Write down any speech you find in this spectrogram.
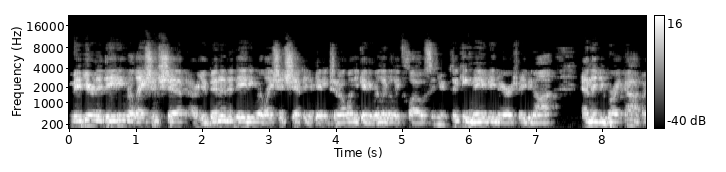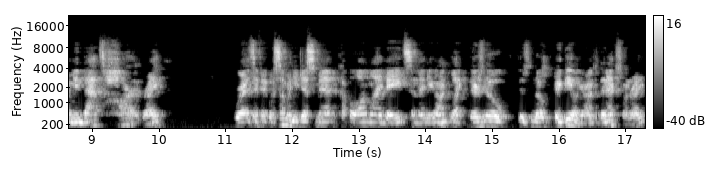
maybe you're in a dating relationship or you've been in a dating relationship and you're getting to know one, you're getting really, really close and you're thinking maybe marriage, maybe not, and then you break up. I mean, that's hard, right? Whereas if it was someone you just met, a couple online dates, and then you on like there's no there's no big deal. You're on to the next one, right?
